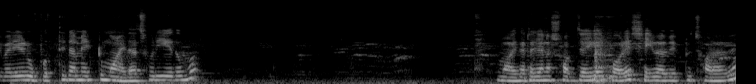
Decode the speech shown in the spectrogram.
এবার এর উপর থেকে আমি একটু ময়দা ছড়িয়ে দেবো। ময়দাটা যেন সব জায়গায় পড়ে, সেইভাবে একটু ছড়াবে।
